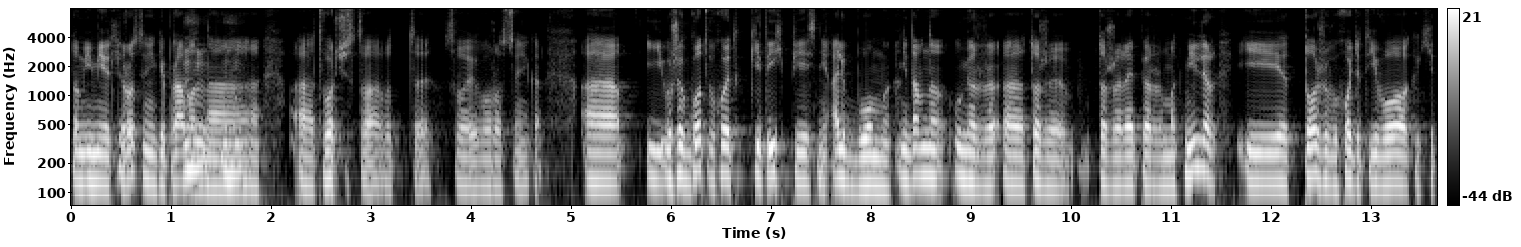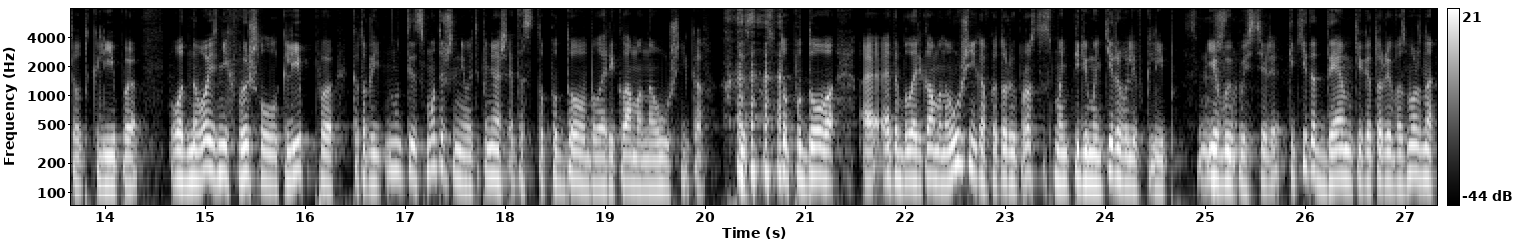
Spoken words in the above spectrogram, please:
том, имеют ли родственники право Мгм, на а, творчество вот э, своего родственника. А, и уже год выходят какие-то их песни, альбомы. Недавно умер э, тоже, тоже рэпер Макмиллер, и тоже выходят его какие-то вот клипы. У одного из них вышел клип, который, ну, ты смотришь на него, ты понимаешь, это стопудово была реклама наушников. То стопудово э, это была реклама наушников, которую просто смон- перемонтировали в клип и Смешно. выпустили. Какие-то демки, которые, возможно,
